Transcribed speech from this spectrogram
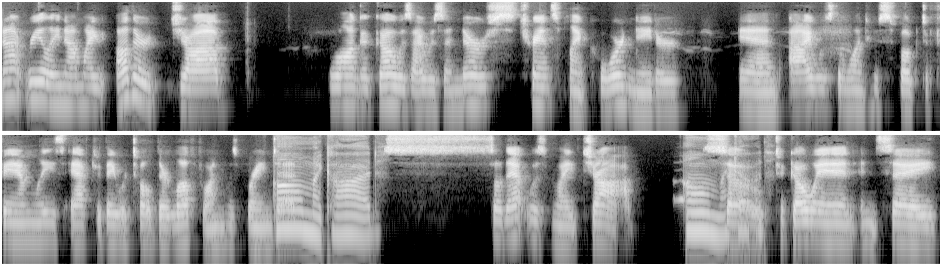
not really. Now, my other job long ago was I was a nurse transplant coordinator, and I was the one who spoke to families after they were told their loved one was brain dead. Oh my god. So that was my job. Oh my so god. to go in and say,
